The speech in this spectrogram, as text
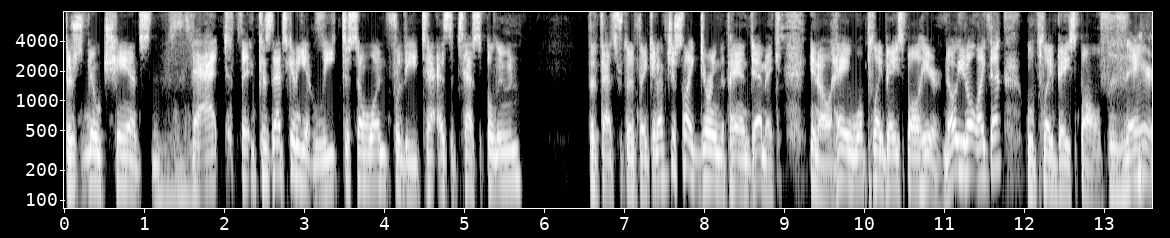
there's no chance that because that's going to get leaked to someone for the te- as a test balloon. That that's what they're thinking of. Just like during the pandemic, you know, hey, we'll play baseball here. No, you don't like that? We'll play baseball there,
